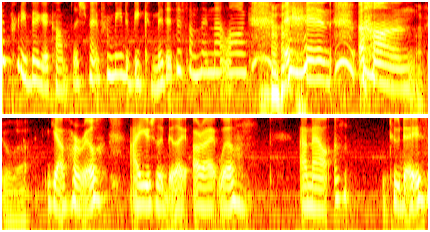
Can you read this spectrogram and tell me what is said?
a pretty big accomplishment for me to be committed to something that long. and um I feel that. Yeah, for real. I usually be like, all right, well, I'm out two days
